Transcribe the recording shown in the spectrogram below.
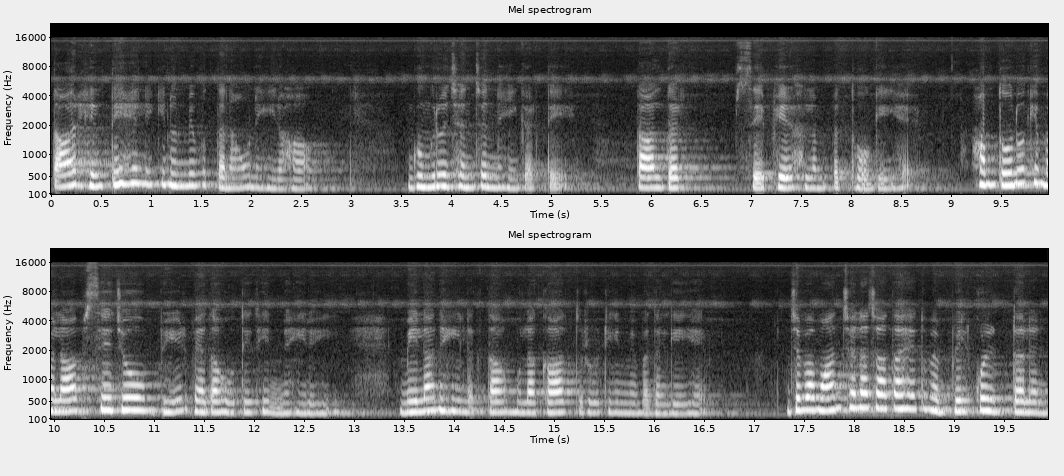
تار ہلتے ہیں لیکن ان میں وہ تناؤ نہیں رہا۔ گھنگرو جھنجھن نہیں کرتے۔ تال درد سے پھر ہلمپت ہو گئی ہے۔ ہم دونوں کے ملاب سے جو بھیڑ پیدا ہوتی تھی نہیں رہی۔ میلہ نہیں لگتا۔ ملاقات روٹین میں بدل گئی ہے۔ جب امان چلا جاتا ہے تو میں بالکل ڈل اینڈ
